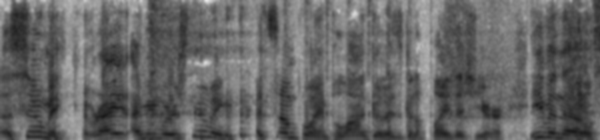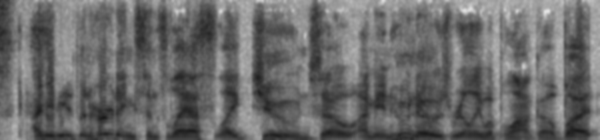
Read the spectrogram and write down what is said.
assuming, right? I mean, we're assuming at some point Polanco is going to play this year, even though yes. I mean he's been hurting since last like June. So I mean, who knows really with Polanco? But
